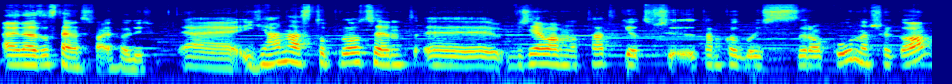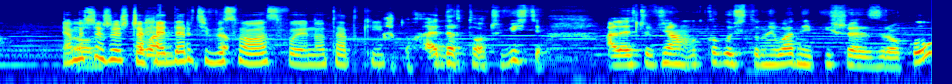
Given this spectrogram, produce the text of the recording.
E, Na zastępstwa chodzić. E, Ja na 100% e, wzięłam notatki od tam kogoś z roku naszego. Ja To myślę, że jeszcze Heather ci wysłała swoje notatki. A to header to oczywiście, ale jeszcze wzięłam od kogoś, kto najładniej pisze z roku.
